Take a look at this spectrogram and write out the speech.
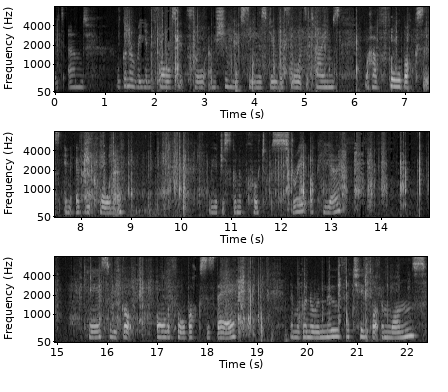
Alright, and we're going to reinforce it, so I'm sure you've seen us do this loads of times. We'll have four boxes in every corner. We are just going to cut straight up here. Okay, so we've got all the four boxes there. Then we're going to remove the two bottom ones.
